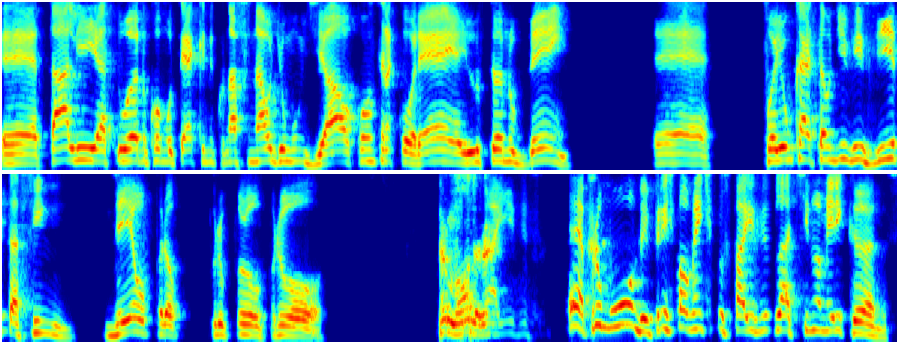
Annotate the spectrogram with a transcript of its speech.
é, tá ali atuando como técnico na final de um mundial contra a Coreia e lutando bem. É, foi um cartão de visita assim meu pro pro pro, pro, pro mundo, né? Países, é, para o mundo e principalmente para os países latino-americanos.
